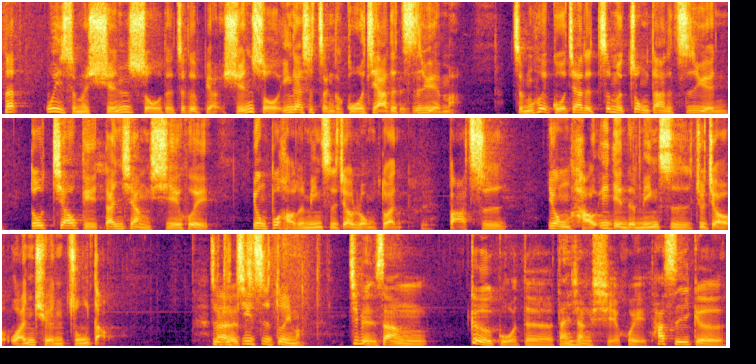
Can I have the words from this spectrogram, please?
那为什么选手的这个表选手应该是整个国家的资源嘛？怎么会国家的这么重大的资源都交给单项协会？用不好的名词叫垄断、把持；用好一点的名词就叫完全主导。这个机制对吗？基本上各国的单项协会，它是一个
